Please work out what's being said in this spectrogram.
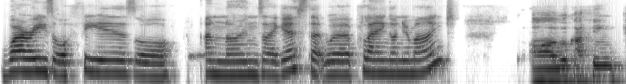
worries or fears or unknowns, I guess, that were playing on your mind? oh look, I think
